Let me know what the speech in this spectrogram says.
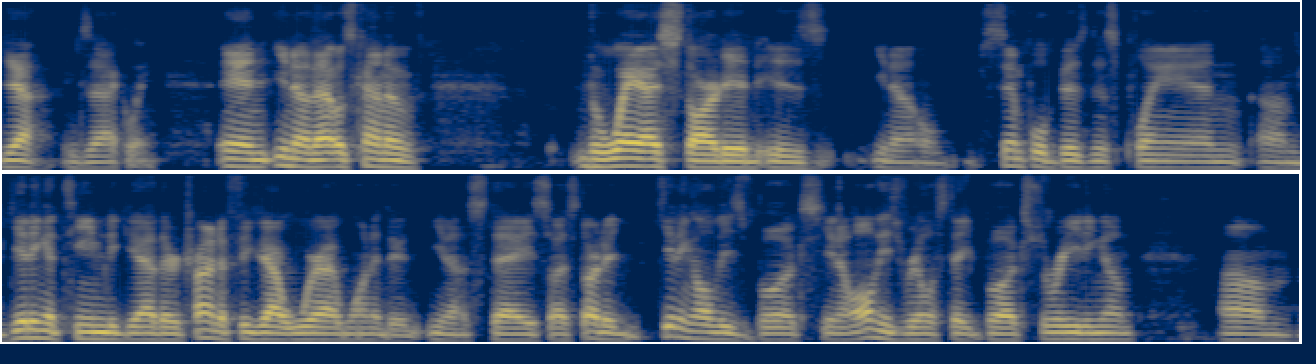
Yeah exactly. And you know that was kind of the way i started is you know simple business plan um, getting a team together trying to figure out where i wanted to you know stay. So i started getting all these books you know all these real estate books reading them um,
